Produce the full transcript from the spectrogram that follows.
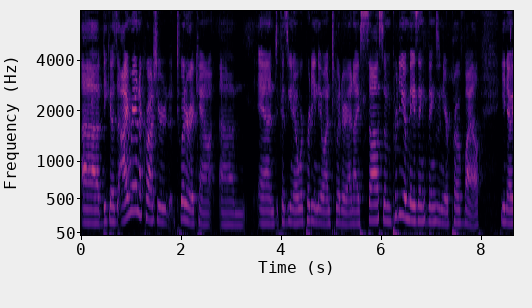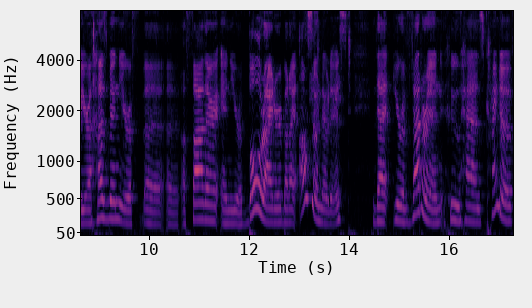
uh, because I ran across your Twitter account, um, and because you know we're pretty new on Twitter, and I saw some pretty amazing things in your profile. You know, you're a husband, you're a, a, a father, and you're a bull rider. But I also noticed that you're a veteran who has kind of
